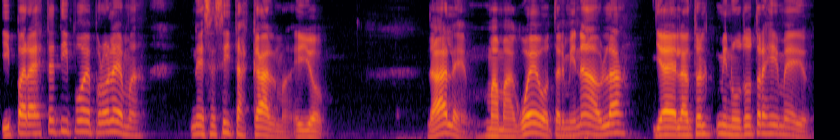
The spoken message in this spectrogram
Y para este tipo de problemas necesitas calma. Y yo, Dale, mamagüevo, termina de hablar y adelanto el minuto tres y medio.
